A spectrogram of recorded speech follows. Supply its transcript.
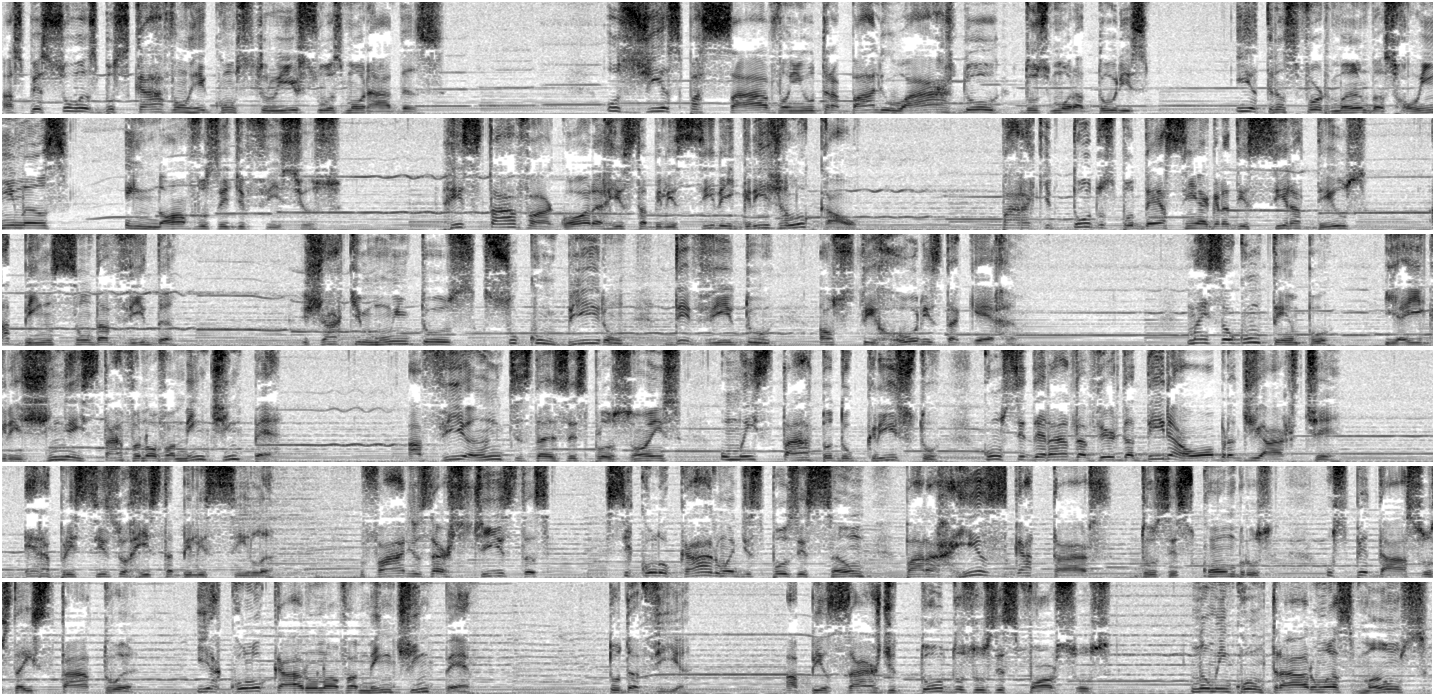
as pessoas buscavam reconstruir suas moradas. Os dias passavam e o trabalho árduo dos moradores ia transformando as ruínas em novos edifícios. Restava agora restabelecer a igreja local, para que todos pudessem agradecer a Deus a bênção da vida, já que muitos sucumbiram devido aos terrores da guerra. Mas algum tempo e a igrejinha estava novamente em pé. Havia antes das explosões uma estátua do Cristo considerada a verdadeira obra de arte era preciso restabelecê-la. Vários artistas se colocaram à disposição para resgatar dos escombros os pedaços da estátua e a colocaram novamente em pé. Todavia, apesar de todos os esforços, não encontraram as mãos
